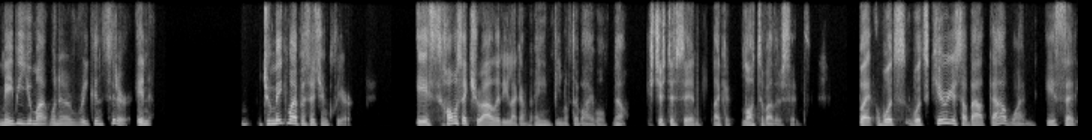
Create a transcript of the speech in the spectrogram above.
maybe you might want to reconsider. And to make my position clear, is homosexuality like a main theme of the Bible? No, it's just a sin, like lots of other sins. But what's what's curious about that one is that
